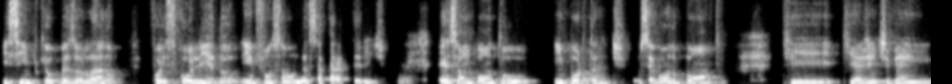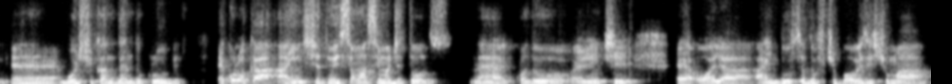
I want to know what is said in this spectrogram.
e sim porque o Pesolano foi escolhido em função dessa característica. Esse é um ponto importante. O segundo ponto que, que a gente vem é, modificando dentro do clube é colocar a instituição acima de todos. Né? Quando a gente é, olha a indústria do futebol, existe uma,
